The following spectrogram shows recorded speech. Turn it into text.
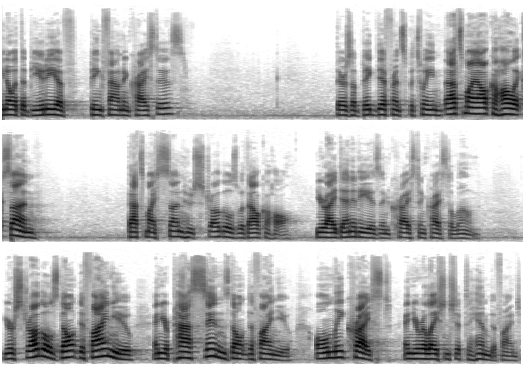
You know what the beauty of being found in Christ is? There's a big difference between that's my alcoholic son, that's my son who struggles with alcohol. Your identity is in Christ and Christ alone. Your struggles don't define you, and your past sins don't define you. Only Christ and your relationship to Him defines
